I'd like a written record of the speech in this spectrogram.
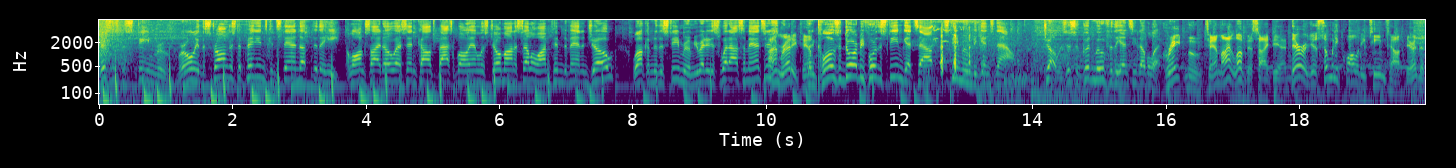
This is the Steam Room, where only the strongest opinions can stand up to the heat. Alongside OSN college basketball analyst Joe Monticello, I'm Tim Devan and Joe. Welcome to the Steam Room. You ready to sweat out some answers? I'm ready, Tim. Then close the door before the steam gets out. Steam Room begins now. Joe, is this a good move for the NCAA? Great move, Tim. I love this idea. There are just so many quality teams out there that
